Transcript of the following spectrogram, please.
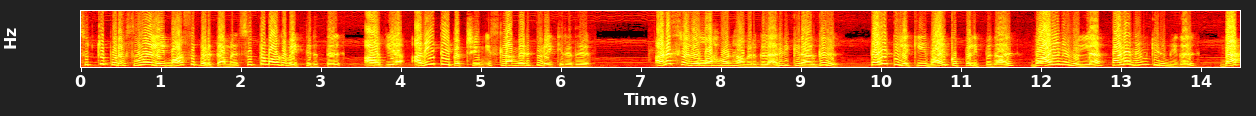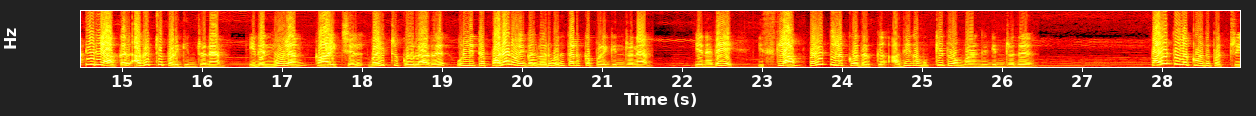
சுற்றுப்புற சூழலை மாசுபடுத்தாமல் சுத்தமாக வைத்திருத்தல் ஆகிய அனைத்தை பற்றியும் இஸ்லாம் எடுத்துரைக்கிறது. அனஸ்ரல்லாஹன் அவர்கள் அறிவிக்கிறார்கள் பல் துலக்கி வாய் கொப்பளிப்பதால் வாயினுள் உள்ள பல நுண்கிருமிகள் பாக்டீரியாக்கள் அகற்றப்படுகின்றன. இதன் மூலம் காய்ச்சல் வயிற்று கோளாறு உள்ளிட்ட பல நோய்கள் வருவது தடுக்கப்படுகின்றன. எனவே இஸ்லாம் பல் துலக்குவதற்கு அதிக முக்கியத்துவம் வழங்குகின்றது. பல் துலக்குவது பற்றி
